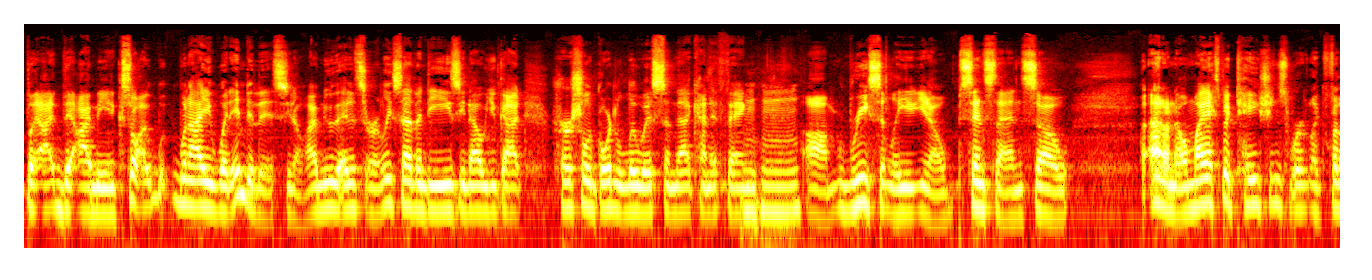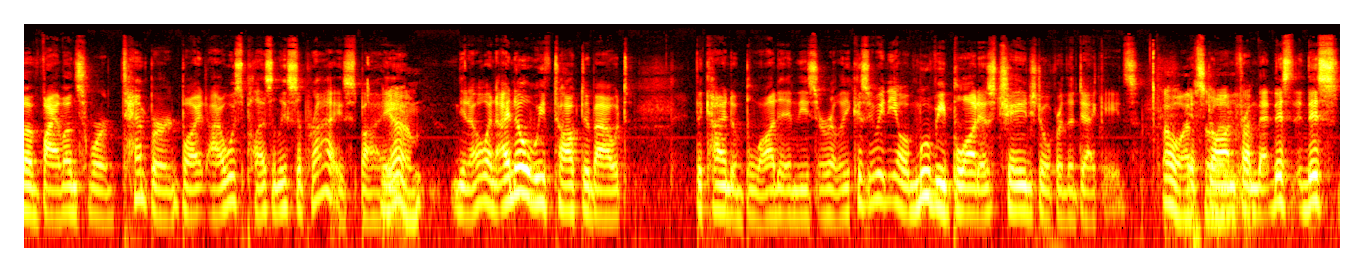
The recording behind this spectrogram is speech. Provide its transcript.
but I, the, I mean, so I, when I went into this, you know, I knew that it's early '70s. You know, you got Herschell Gordon Lewis and that kind of thing. Um, recently, you know, since then, so I don't know. My expectations were like for the violence were tempered, but I was pleasantly surprised by, Yeah. you know. And I know we've talked about the kind of blood in these early because I mean, you know, movie blood has changed over the decades Oh, it's gone from that this this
